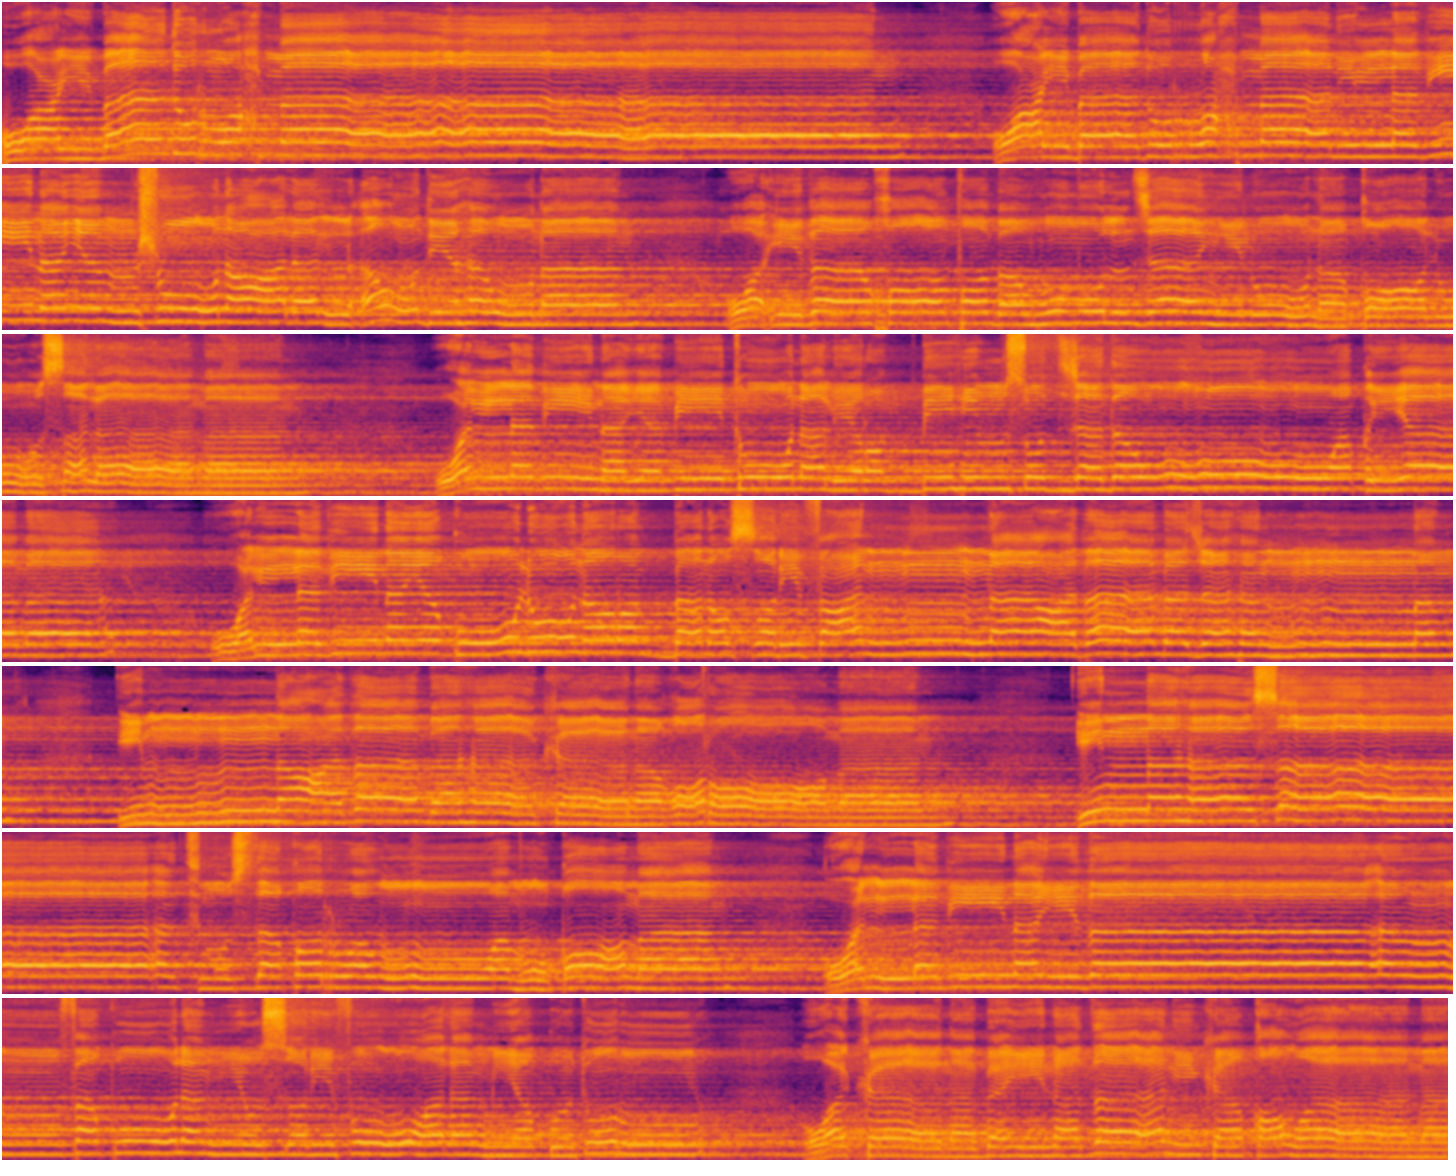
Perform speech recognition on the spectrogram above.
وعباد الرحمن وعباد الرحمن الذين يمشون على الأرض هونا. وإذا خاطبهم الجاهلون قالوا سلاما. والذين يبيتون لربهم سجدا وقياما. والذين يقولون ربنا اصرف عنا عذاب جهنم. إن عذابها كان غراما. إنها ساءت مستقرا ومقاما. والذين إذا لم يسرفوا ولم يقتروا وكان بين ذلك قواما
